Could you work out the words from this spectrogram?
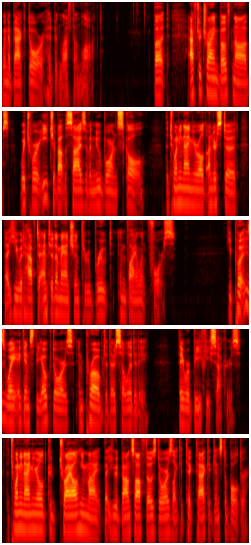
when a back door had been left unlocked. But after trying both knobs, which were each about the size of a newborn skull, the 29 year old understood that he would have to enter the mansion through brute and violent force. He put his weight against the oak doors and probed their solidity. They were beefy suckers. The 29 year old could try all he might, but he would bounce off those doors like a tic tac against a boulder.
